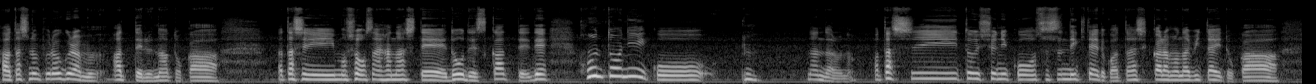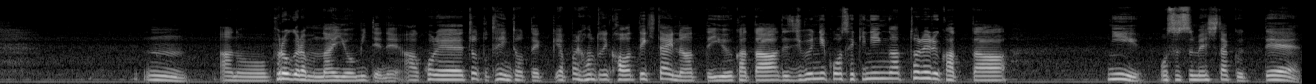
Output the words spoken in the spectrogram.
私のプログラム合ってるなとか私も詳細話してどうですかって。で本当にこうなんだろうな。私と一緒にこう進んでいきたいとか私から学びたいとかうん。あのプログラムの内容を見てねあこれちょっと手に取ってやっぱり本当に変わっていきたいなっていう方で自分にこう責任が取れる方におすすめしたくって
